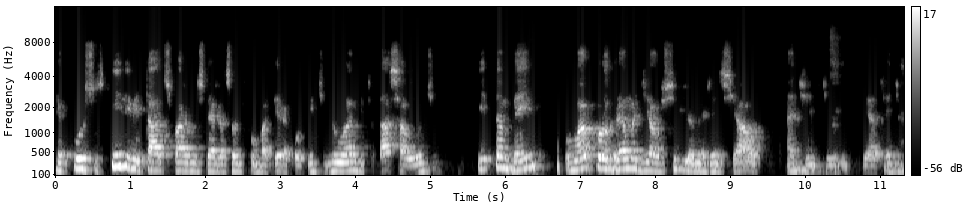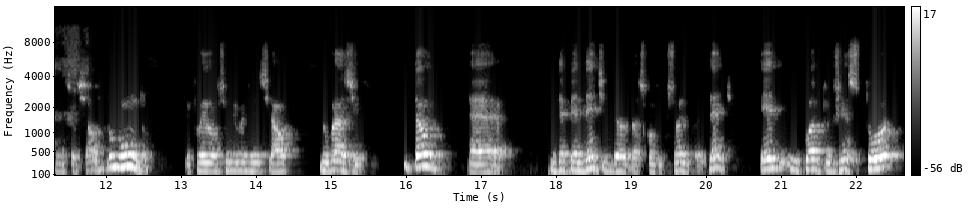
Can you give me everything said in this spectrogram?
recursos ilimitados para o Ministério da Saúde combater a Covid no âmbito da saúde e também o maior programa de auxílio emergencial né, de, de, de, atendimento social do mundo, que foi o auxílio emergencial no Brasil. Então, é, independente do, das convicções do presidente, ele, enquanto gestor,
